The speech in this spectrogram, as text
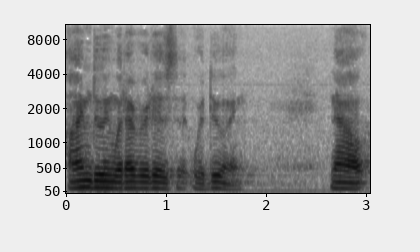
I'm doing whatever it is that we're doing. Now,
